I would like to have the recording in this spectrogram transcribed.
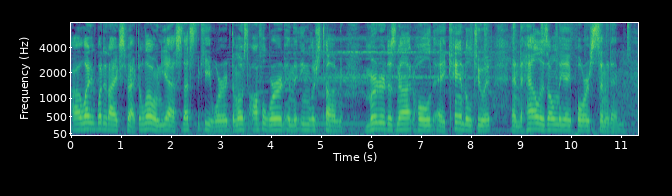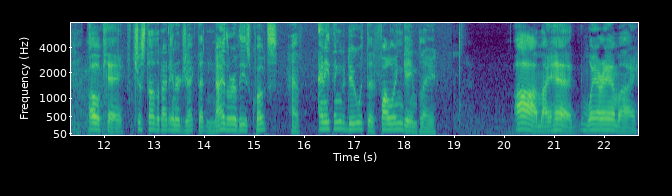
Uh, what, what did I expect? Alone, yes, that's the key word. The most awful word in the English tongue. Murder does not hold a candle to it, and hell is only a poor synonym. Okay, just thought that I'd interject that neither of these quotes have anything to do with the following gameplay. Ah, my head, where am I?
